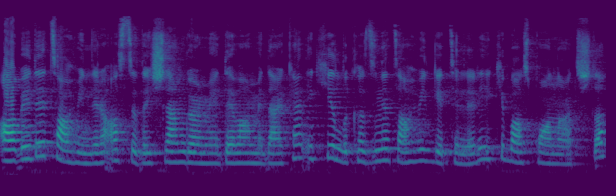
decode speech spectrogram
ABD tahvilleri Asya'da işlem görmeye devam ederken 2 yıllık hazine tahvil getirileri 2 bas puan artışla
